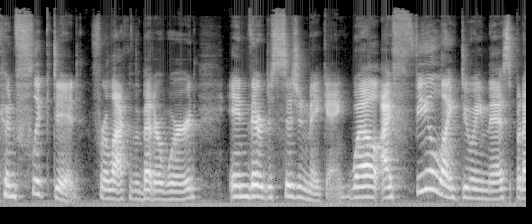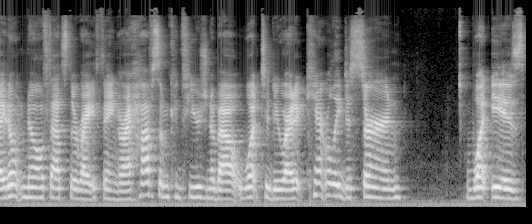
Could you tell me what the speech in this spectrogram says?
conflicted, for lack of a better word, in their decision making. Well, I feel like doing this, but I don't know if that's the right thing, or I have some confusion about what to do. I can't really discern what is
